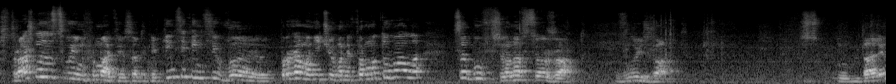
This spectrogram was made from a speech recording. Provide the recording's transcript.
страшно за свою інформацію все-таки. В кінці кінців е, програма нічого не форматувала, це був всього-навсього жарт. Злий жарт. Далі.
